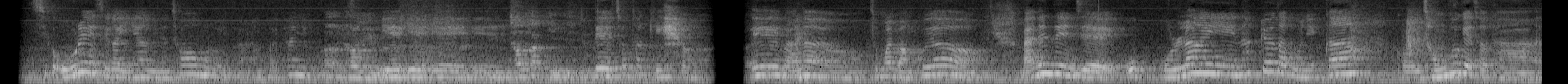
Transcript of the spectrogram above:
지금 올해 제가 2학년 처음으로 입학한 거예요, 편입. 아, 편입을? 예, 예, 예, 예. 첫 학기이시죠? 네, 첫 학기예요. 네, 많아요. 정말 많고요. 많은데 이제 오- 온라인 학교다 보니까 거의 전국에서 다,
